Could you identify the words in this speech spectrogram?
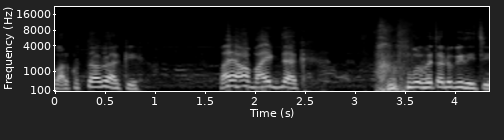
বার করতে হবে আর কি। ভাই আমার বাইক দেখ। ভেতরে ঢুকিয়ে দিচ্ছি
